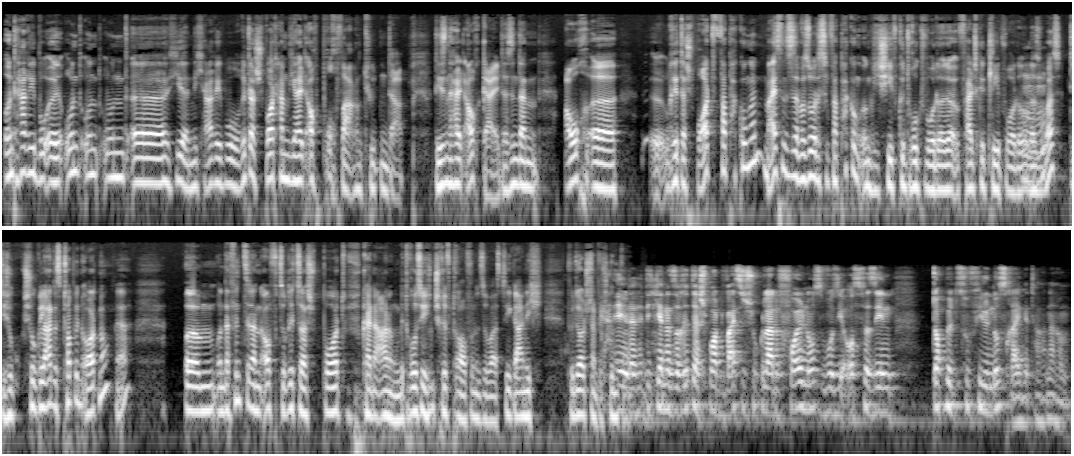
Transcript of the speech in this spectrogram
Und Haribo äh, und und und äh, hier nicht Haribo Rittersport haben die halt auch Bruchwarentüten da. Die sind halt auch geil. Da sind dann auch äh, äh Rittersport-Verpackungen. Meistens ist es aber so, dass die Verpackung irgendwie schief gedruckt wurde oder falsch geklebt wurde mhm. oder sowas. Die Schokolade ist top in Ordnung, ja. Ähm, und da findest du dann oft so Rittersport, keine Ahnung, mit russischen Schrift drauf und sowas, die gar nicht für Deutschland bestimmt sind. Ey, da hätte ich gerne so Rittersport weiße Schokolade Vollnuss, wo sie aus Versehen doppelt zu viel Nuss reingetan haben.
